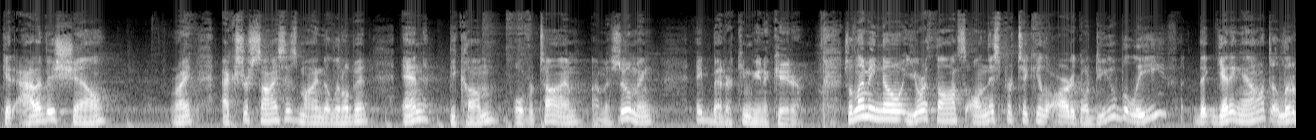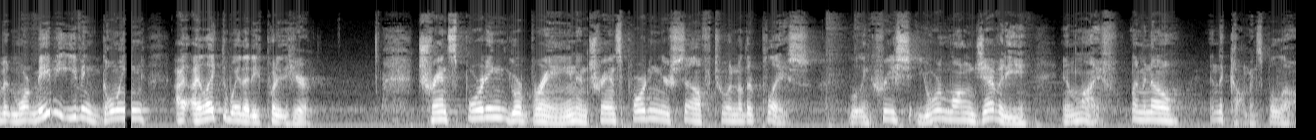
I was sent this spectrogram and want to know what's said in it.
get out of his shell, right? Exercise his mind a little bit and become, over time, I'm assuming, a better communicator. So let me know your thoughts on this particular article. Do you believe that getting out a little bit more, maybe even going, I, I like the way that he put it here, transporting your brain and transporting yourself to another place will increase your longevity in life? Let me know in the comments below.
